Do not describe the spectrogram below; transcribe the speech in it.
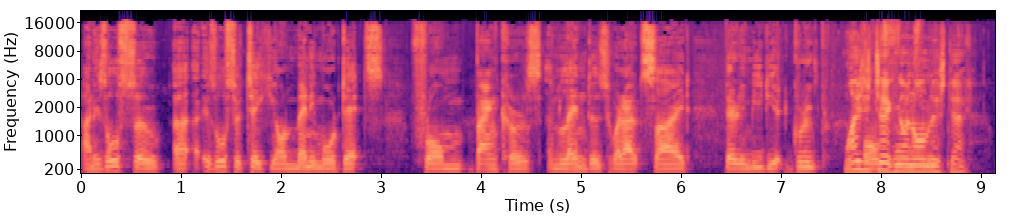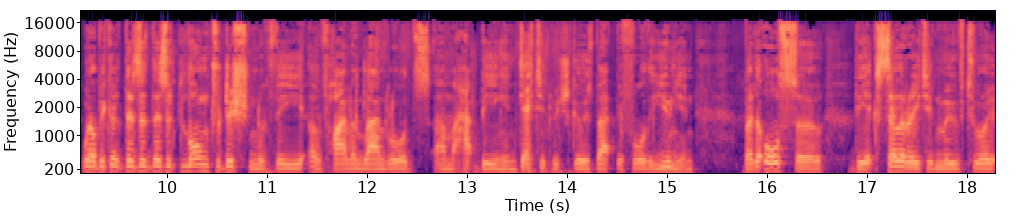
and is also uh, is also taking on many more debts from bankers and lenders who are outside their immediate group. Why is he taking on all this debt? Well, because there's a there's a long tradition of the of Highland landlords um, being indebted, which goes back before the Union, but also the accelerated move to uh,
